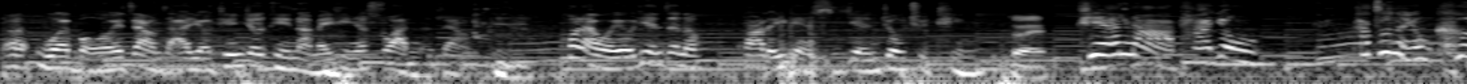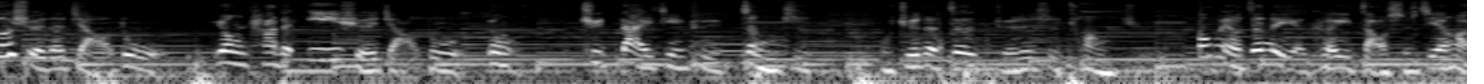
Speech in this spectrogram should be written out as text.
呃，我也不会这样子啊，有听就听了，没听就算了这样子。嗯。后来我有一天真的花了一点时间就去听。对。天哪，他用，他真的用科学的角度，用他的医学角度，用去带进去政治，我觉得这绝对是创举。观众朋友真的也可以找时间哈，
